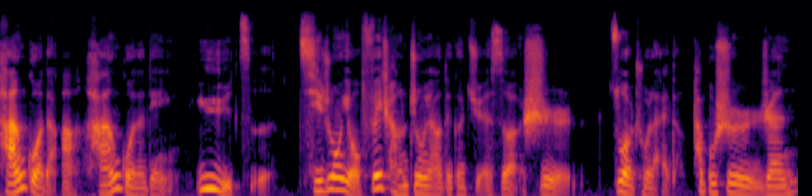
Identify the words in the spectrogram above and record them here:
韩国的啊，韩国的电影《玉子》，其中有非常重要的一个角色是做出来的。它不是人，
